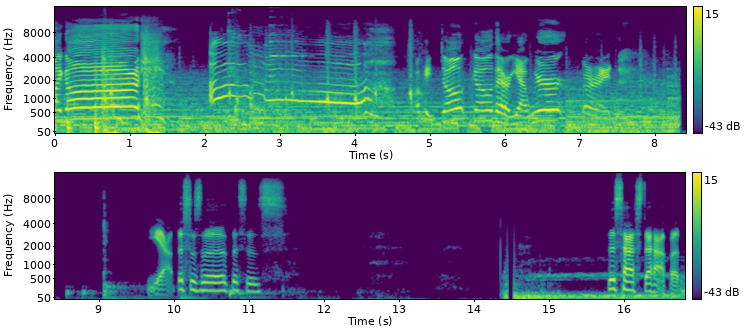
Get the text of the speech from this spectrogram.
My gosh! Ah! Okay, don't go there. Yeah, we're all right. Yeah, this is a this is This has to happen.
